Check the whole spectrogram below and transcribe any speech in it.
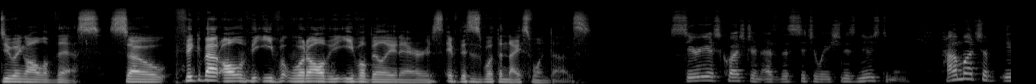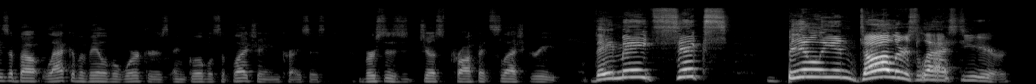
doing all of this. So think about all of the evil, what all the evil billionaires, if this is what the nice one does. Serious question, as this situation is news to me. How much is about lack of available workers and global supply chain crisis versus just profit slash greed? They made six billion dollars last year.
